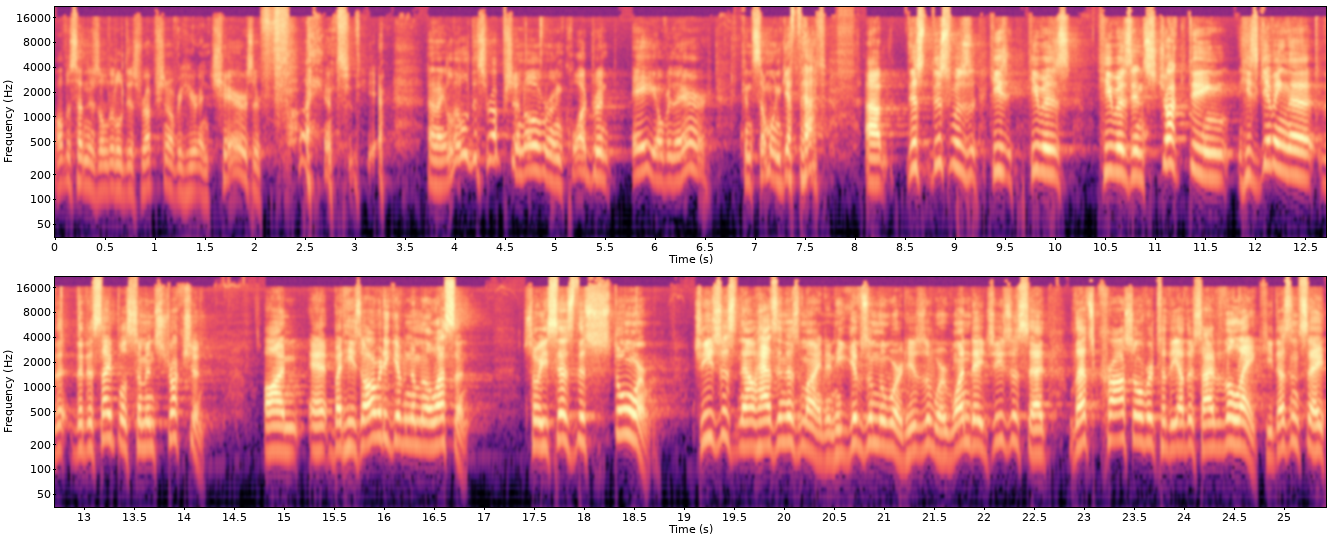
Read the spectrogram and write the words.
all of a sudden there's a little disruption over here, and chairs are flying through the air. And a little disruption over in quadrant A over there. Can someone get that? Uh, this, this was, he, he was, he was instructing, he's giving the, the, the disciples some instruction on, uh, but he's already given them a lesson. So he says this storm, Jesus now has in his mind, and he gives them the word. Here's the word. One day Jesus said, Let's cross over to the other side of the lake. He doesn't say,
